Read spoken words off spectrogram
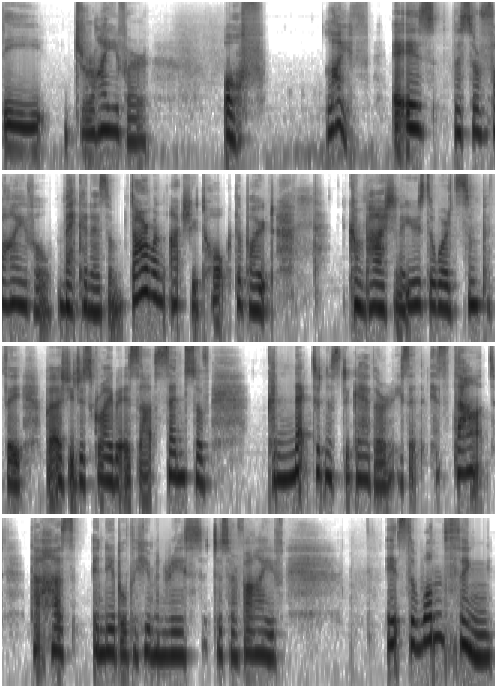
the driver of life. It is the survival mechanism. Darwin actually talked about compassion. He used the word sympathy, but as you describe it, it's that sense of connectedness together. He said it's that that has enabled the human race to survive. It's the one thing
